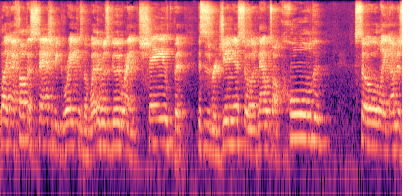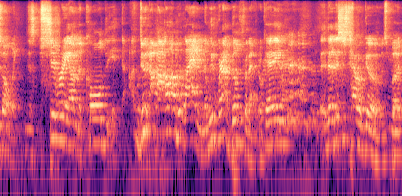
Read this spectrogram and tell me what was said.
Like I thought the stash would be great because the weather was good when I shaved, but this is Virginia, so like now it's all cold. So like I'm just all like just shivering out in the cold, dude. I, I'm Latin. We, we're not built for that, okay? That, that's just how it goes. But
